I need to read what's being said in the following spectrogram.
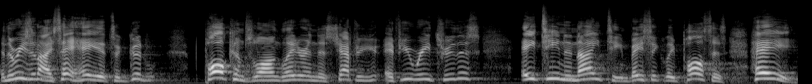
and the reason I say, hey, it's a good, Paul comes along later in this chapter. If you read through this, 18 and 19, basically, Paul says, Hey,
